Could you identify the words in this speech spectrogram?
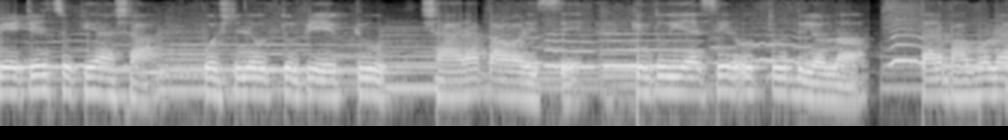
মেয়েটির চোখে আসা প্রশ্নের উত্তর পেয়ে একটু সাহারা পাওয়ার ইচ্ছে, কিন্তু ইয়াসির উত্তর দিল না। তার ভাবনা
